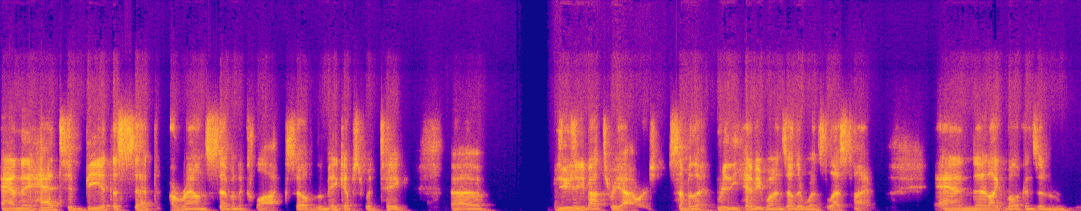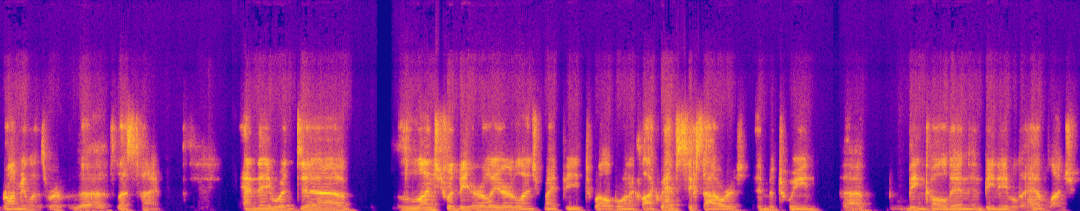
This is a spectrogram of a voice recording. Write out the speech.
And they had to be at the set around seven o'clock. So the makeups would take uh, usually about three hours. Some of the really heavy ones, other ones less time. And uh, like Vulcans and Romulans were uh, less time. And they would, uh, lunch would be earlier. Lunch might be 12, 1 o'clock. We have six hours in between uh, being called in and being able to have lunch.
